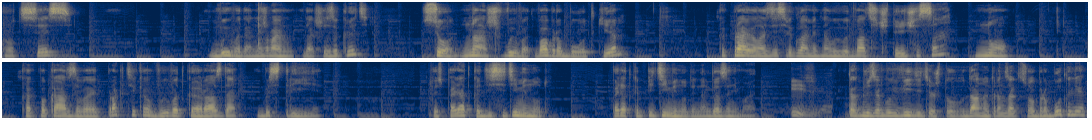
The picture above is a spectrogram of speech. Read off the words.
процесс вывода. Нажимаем дальше закрыть. Все, наш вывод в обработке. Как правило, здесь регламент на вывод 24 часа, но, как показывает практика, вывод гораздо быстрее. То есть порядка 10 минут. Порядка 5 минут иногда занимает. Easy. Так, друзья, вы видите, что данную транзакцию обработали.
